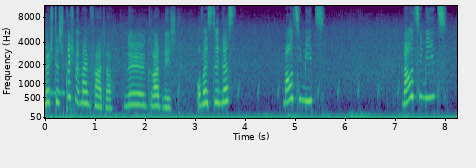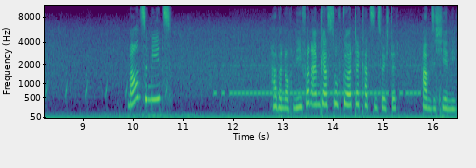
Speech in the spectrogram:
möchtest, sprich mit meinem Vater. Nö, gerade nicht. Oh, was ist denn das? Mauzi Meets. Mauzi Meets. Mauzi Meets. Habe noch nie von einem Gasthof gehört, der Katzen züchtet. Haben, sich hier nie,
